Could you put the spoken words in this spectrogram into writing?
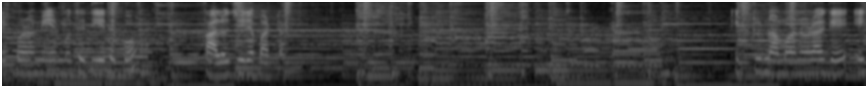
এরপর আমি এর মধ্যে দিয়ে দেব কালো জিরে বাটা। একটু নামানোর আগে এই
